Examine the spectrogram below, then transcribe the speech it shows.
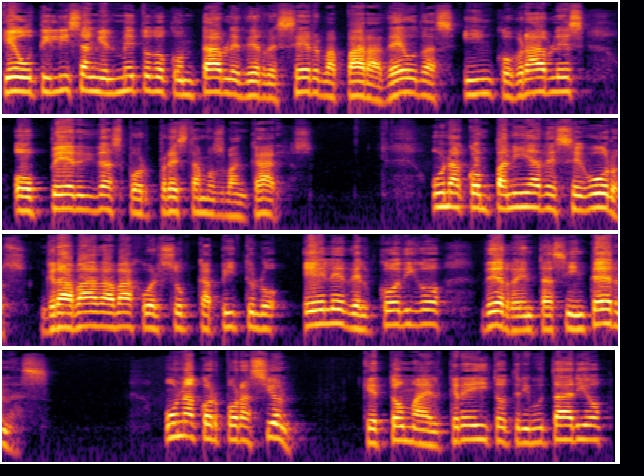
que utilizan el método contable de reserva para deudas incobrables o pérdidas por préstamos bancarios. Una compañía de seguros grabada bajo el subcapítulo L del Código de Rentas Internas. Una corporación que toma el crédito tributario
